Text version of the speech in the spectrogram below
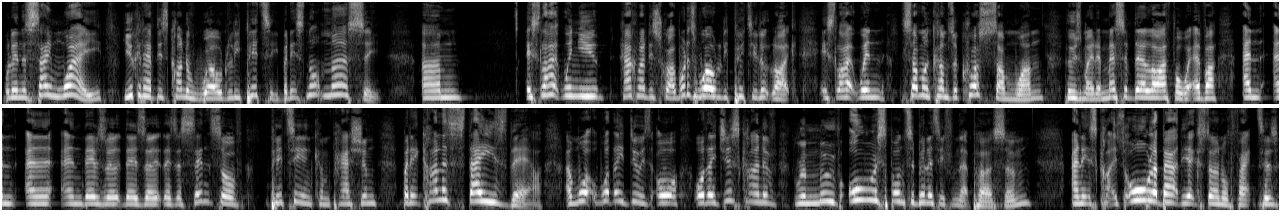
Well, in the same way, you can have this kind of worldly pity, but it's not mercy. Um, it's like when you, how can I describe, what does worldly pity look like? It's like when someone comes across someone who's made a mess of their life or whatever, and, and, and, and there's, a, there's, a, there's a sense of pity and compassion, but it kind of stays there. And what, what they do is, or, or they just kind of remove all responsibility from that person, and it's, it's all about the external factors.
